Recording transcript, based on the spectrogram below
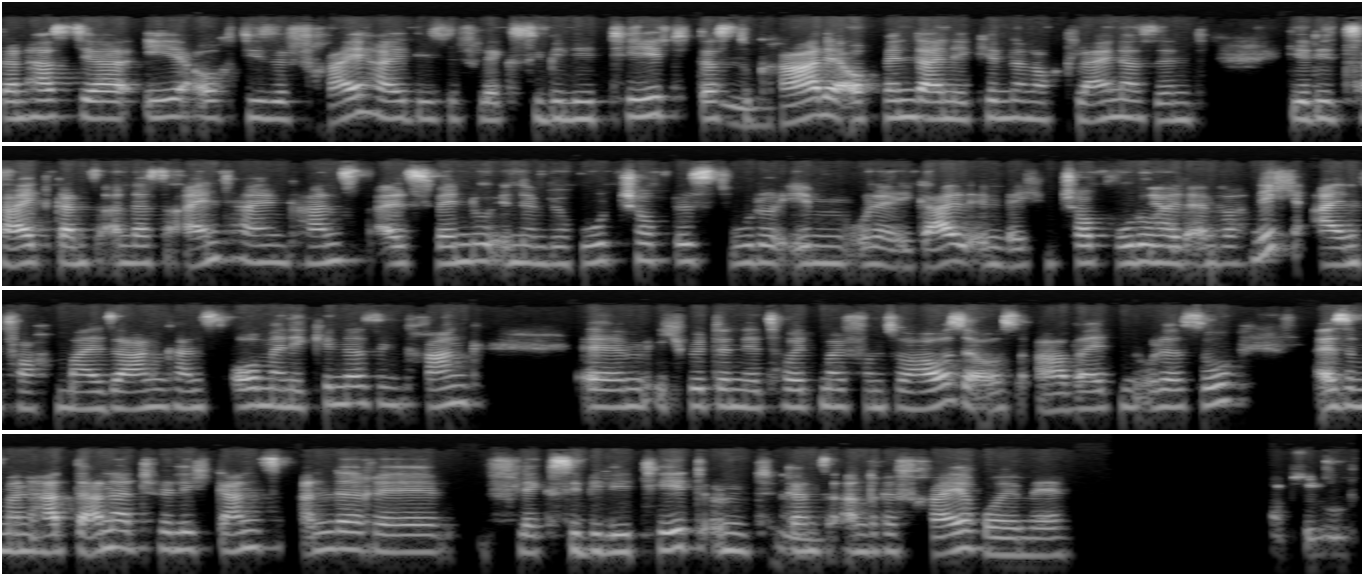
dann hast du ja eh auch diese Freiheit, diese Flexibilität, dass mhm. du gerade, auch wenn deine Kinder noch kleiner sind, dir die Zeit ganz anders einteilen kannst, als wenn du in einem Bürojob bist, wo du eben, oder egal in welchem Job, wo du ja. halt einfach nicht einfach mal sagen kannst, oh, meine Kinder sind krank, ähm, ich würde dann jetzt heute mal von zu Hause aus arbeiten oder so. Also man hat da natürlich ganz andere Flexibilität und mhm. ganz andere Freiräume. Absolut.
